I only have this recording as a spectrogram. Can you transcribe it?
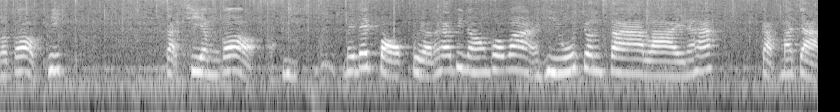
แล้วก็พริกกระเทียมก็ไม่ได้ปอกเปลือกนะคะ พี่น้องเพราะว่าหิวจนตาลายนะคะ กลับมาจาก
